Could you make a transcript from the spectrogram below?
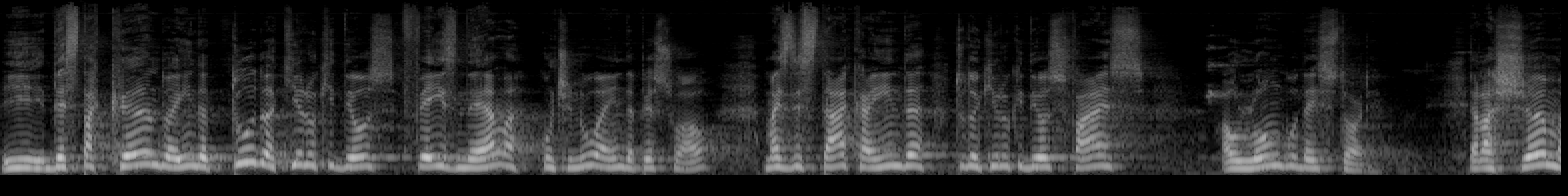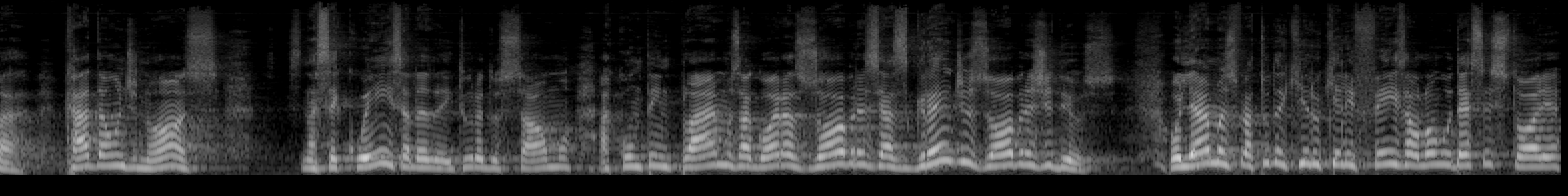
e destacando ainda tudo aquilo que Deus fez nela, continua ainda pessoal, mas destaca ainda tudo aquilo que Deus faz ao longo da história. Ela chama cada um de nós, na sequência da leitura do salmo, a contemplarmos agora as obras e as grandes obras de Deus olharmos para tudo aquilo que ele fez ao longo dessa história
